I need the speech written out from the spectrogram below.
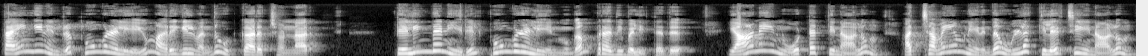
தயங்கி நின்ற பூங்குழலியையும் அருகில் வந்து உட்காரச் சொன்னார். தெளிந்த நீரில் பூங்குழலியின் முகம் பிரதிபலித்தது. யானையின் ஓட்டத்தினாலும் அச்சமயம் நேர்ந்த உள்ள கிளர்ச்சியினாலும்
